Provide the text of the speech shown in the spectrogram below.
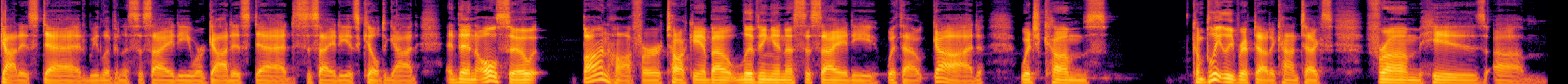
God is dead. We live in a society where God is dead. Society has killed God. And then also Bonhoeffer talking about living in a society without God, which comes completely ripped out of context from his um,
